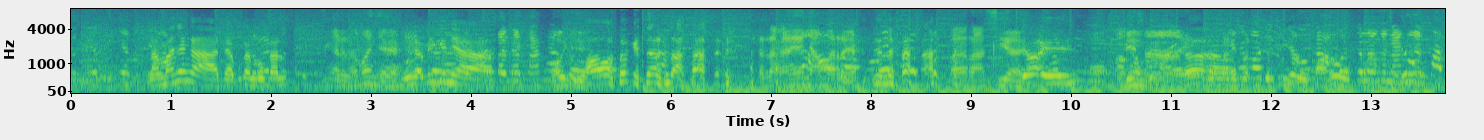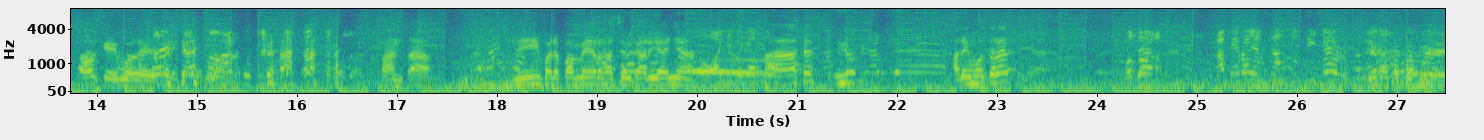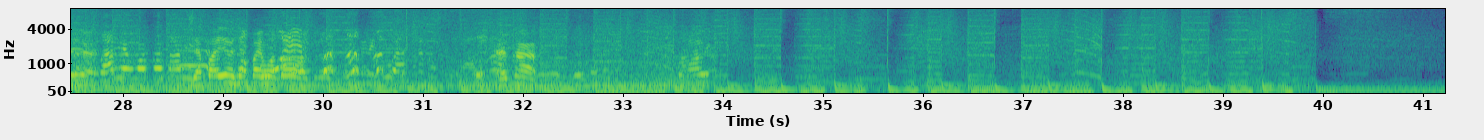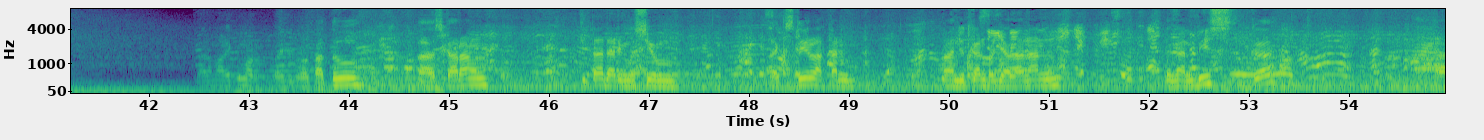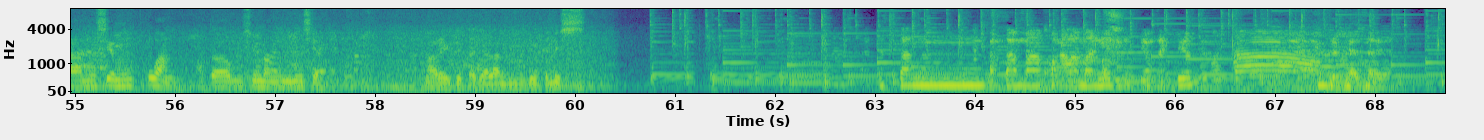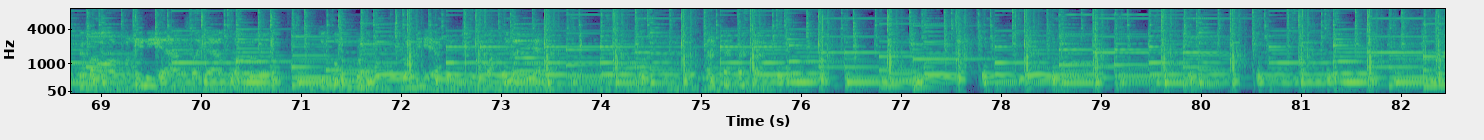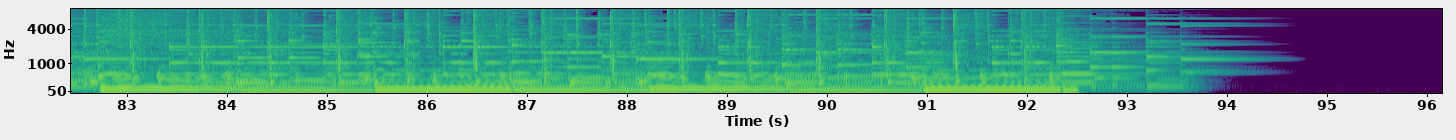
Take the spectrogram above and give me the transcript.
Namanya nggak ada, bukan bukan Ini nggak ada namanya ya? nggak bikin ya. Tanda tangan Oh iya. Oh, kita tangan. Tantangannya nyamar ya. Rahasia ya. Yoi. Bin. Ini mau? Oke, boleh. Mantap. Ini pada pamer hasil karyanya. Ah, ini ada yang mau thread? Foto kamera yang langsung Siapa ya? Siapa yang moto? Esa. Assalamualaikum warahmatullahi wabarakatuh. Eh, sekarang kita dari Museum Tekstil akan melanjutkan perjalanan dengan bis ke eh, Museum Uang atau Museum Bank Indonesia. Mari kita jalan menuju ke bis. Kesan sama pengalamannya di museum tekstil. Mantap. Biasa ya. Memang walaupun ini ya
